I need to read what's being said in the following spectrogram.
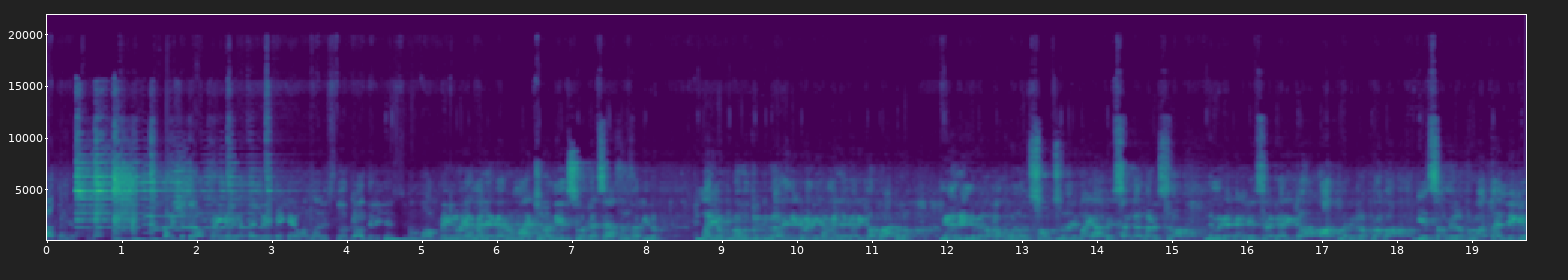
ప్రార్థన చేస్తున్నాం. పరిశుద్ధ ప్రేమ కలిగిన తండ్రి మీకే వందాలు స్తోత్రాలు తెలియజేస్తున్నాం. మా ప్రియులు ఎమ్మెల్యే గారు మార్చిన నియోజకవర్గ శాసనసభ్యులు మరియు ప్రభుత్వగారైనటువంటి ఎమ్మెల్యే గారి యొక్క బాటలో మేము రెండు వేల పదకొండవ సంవత్సరం నుండి మా యాభై సంఘాలు నడుస్తున్నాం నిమ్మగడ్డ వెంకటేశ్వర గారి యొక్క ఆధ్వర్యంలో ప్రభా ఈ సమయంలో ప్రభా తండ్రికి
